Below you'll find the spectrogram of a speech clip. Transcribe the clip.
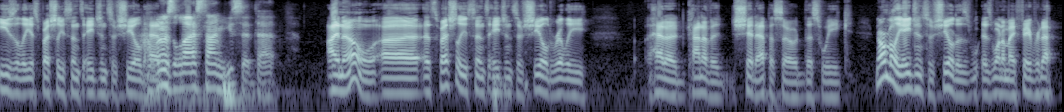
easily, especially since Agents of Shield had. when was the last time you said that? I know, uh, especially since Agents of Shield really had a kind of a shit episode this week. Normally, Agents of Shield is is one of my favorite ep-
